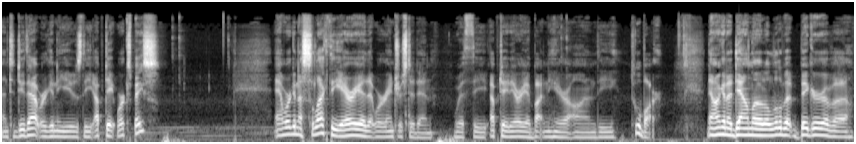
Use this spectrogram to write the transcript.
and to do that we're going to use the Update Workspace, and we're going to select the area that we're interested in with the Update Area button here on the toolbar. Now I'm going to download a little bit bigger of a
